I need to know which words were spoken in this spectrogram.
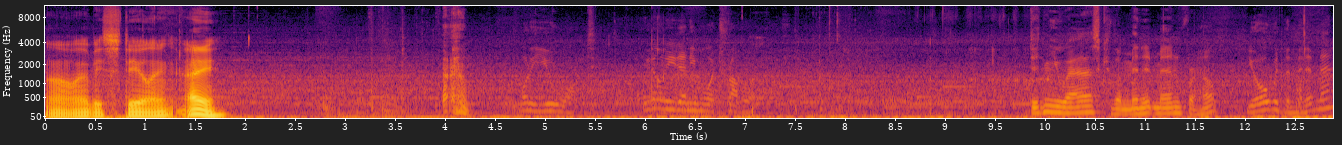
Oh, that'd be stealing. Hey, What do you want? We don't need any more trouble. Didn't you ask the Minutemen for help? You're with the Minutemen?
